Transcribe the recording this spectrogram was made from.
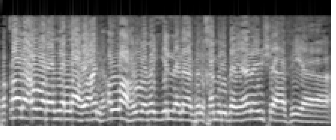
فقال عمر رضي الله عنه اللهم بين لنا في الخمر بيانا شافيا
